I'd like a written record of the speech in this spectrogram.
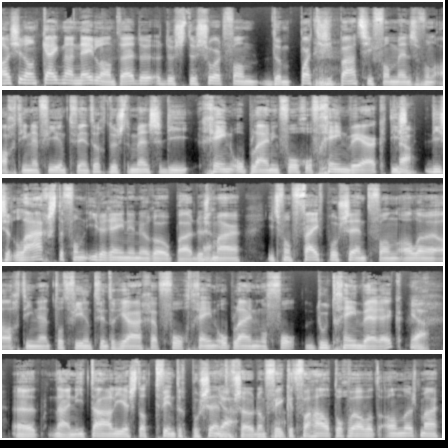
Als je dan kijkt naar Nederland, hè, de, dus de soort van de participatie van mensen van 18 en 24, dus de mensen die geen opleiding volgen of geen werk, die, Ja. die is het laagste van iedereen in Europa. Dus Ja. maar iets van 5% van alle 18 en tot 24-jarigen volgt geen opleiding of vol- doet geen werk. Ja, Eh, nou, in Italië is dat 20% Ja. of zo. Dan vind ik het verhaal toch wel wat anders. Maar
